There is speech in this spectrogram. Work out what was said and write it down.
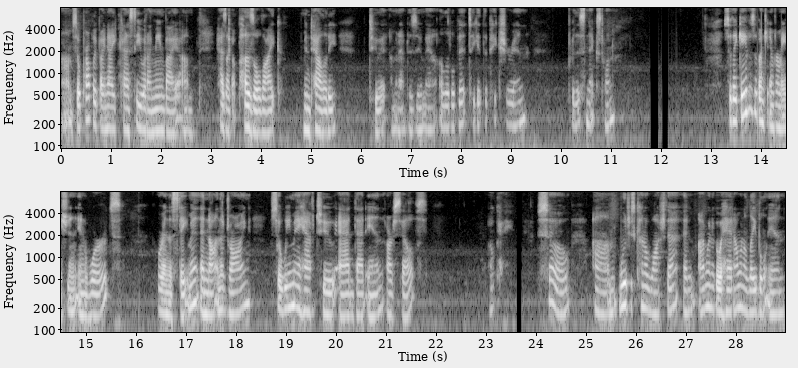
Um, so probably by now you can kind of see what I mean by um, has like a puzzle-like mentality to it. I'm going to have to zoom out a little bit to get the picture in for this next one. So they gave us a bunch of information in words or in the statement and not in the drawing. So we may have to add that in ourselves. Okay, so um, we'll just kind of watch that. And I'm going to go ahead. I want to label in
